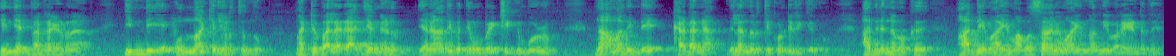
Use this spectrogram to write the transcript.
ഇന്ത്യൻ ഭരണഘടന ഇന്ത്യയെ ഒന്നാക്കി നിർത്തുന്നു. മറ്റു പല രാജ്യങ്ങളും ജനാധിപത്യം ഉപേക്ഷിക്കുമ്പോഴും നാം അതിന്റെ ഘടന നിലനിർത്തിക്കൊണ്ടിരിക്കുന്നു. അതിന് നമുക്ക് ആദ്യമായും അവസാനമായും നന്ദി പറയേണ്ടത്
